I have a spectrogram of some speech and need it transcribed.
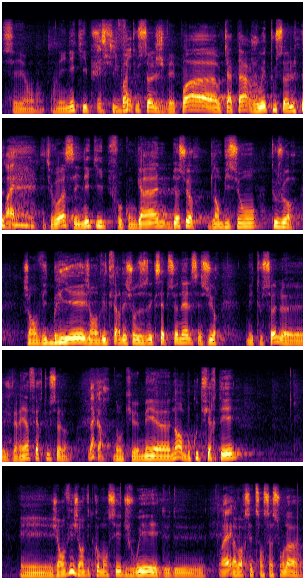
C'est on, est une équipe. Je suis pas tout seul. Je vais pas au Qatar jouer tout seul. Ouais. tu vois, c'est une équipe. Il faut qu'on gagne. Bien sûr, de l'ambition toujours. J'ai envie de briller, j'ai envie de faire des choses exceptionnelles, c'est sûr. Mais tout seul, euh, je vais rien faire tout seul. Hein. D'accord. Donc, euh, mais euh, non, beaucoup de fierté. Et j'ai envie, j'ai envie de commencer, de jouer, de, d'avoir cette sensation-là.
